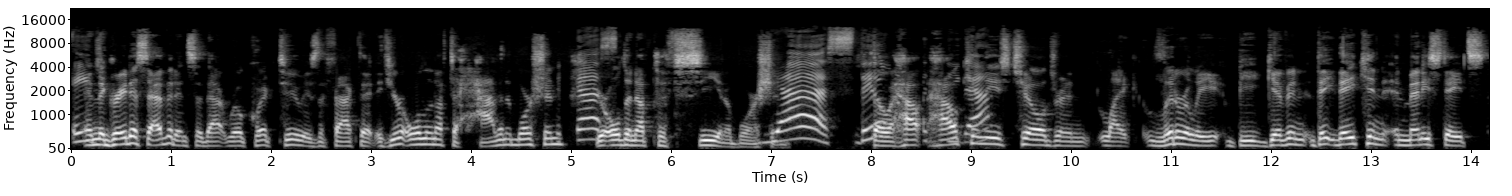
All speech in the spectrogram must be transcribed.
AJ- and the greatest evidence of that, real quick, too, is the fact that if you're old enough to have an abortion, yes. you're old enough to see an abortion. Yes. They so how how can that. these children like literally be given? They they can in many states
